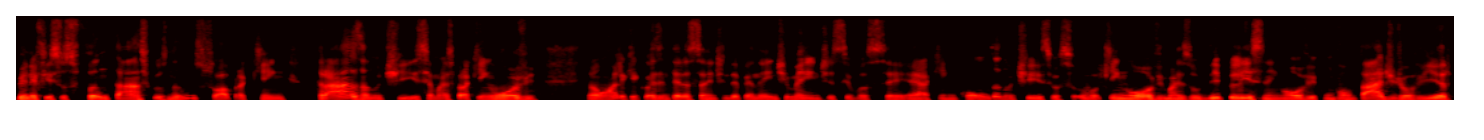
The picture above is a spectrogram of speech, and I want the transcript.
benefícios fantásticos, não só para quem traz a notícia, mas para quem ouve. Então, olha que coisa interessante, independentemente se você é a quem conta a notícia, ou quem ouve, mas o deep listening ouve com vontade de ouvir,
